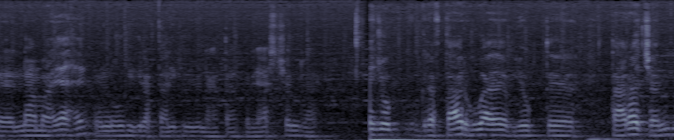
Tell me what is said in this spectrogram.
नाम आया है, उन लोगों की गिरफ्तारी के लिए लगातार प्रयास चल रहा है। जो गिरफ़्तार हुआ है अभियुक्त ताराचंद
